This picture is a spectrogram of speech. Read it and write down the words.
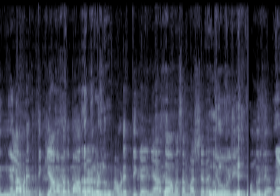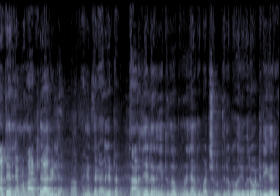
നിങ്ങൾ അവിടെ എത്തിക്കാന്നുള്ളത് മാത്രമേ ഉള്ളൂ. അവിടെ എത്തിക്കഴിഞ്ഞാ താമസം ഭക്ഷണം ജോലി ഒന്നുമില്ല. നാട്ടിൽ നമ്മൾ നാട്ടിൽ ആരുമില്ല. അങ്ങനത്തെ കാലഘട്ടം. ഷാർജയിൽ ഇറങ്ങിയിട്ട് നോക്കുമ്പോൾ ഞങ്ങൾക്ക് ഭക്ഷണത്തിനൊക്കെ ഒരു ഒരു ഹോട്ടലിൽ കയറി.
